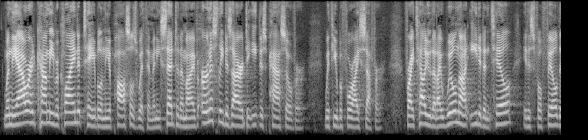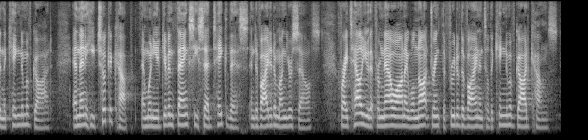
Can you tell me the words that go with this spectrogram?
When the hour had come, he reclined at table and the apostles with him, and he said to them, I have earnestly desired to eat this Passover with you before I suffer. For I tell you that I will not eat it until it is fulfilled in the kingdom of God. And then he took a cup, and when he had given thanks, he said, Take this and divide it among yourselves. For I tell you that from now on I will not drink the fruit of the vine until the kingdom of God comes.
